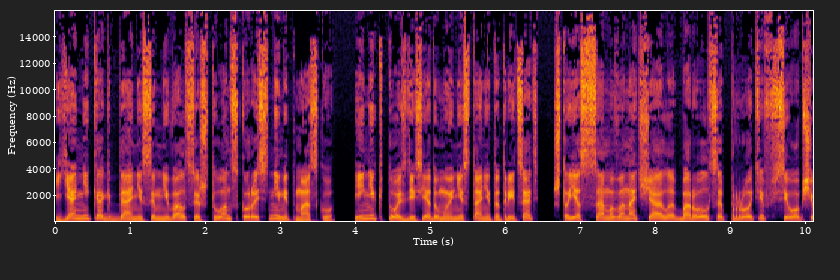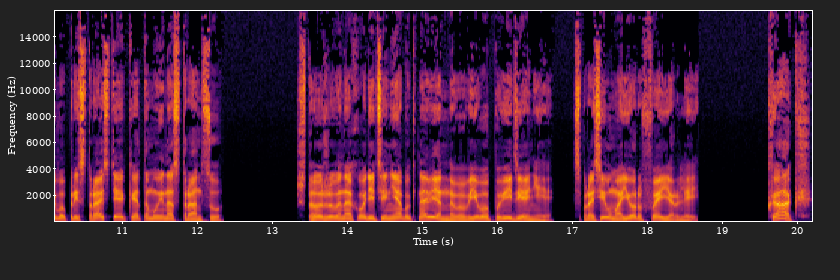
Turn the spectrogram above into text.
«я никогда не сомневался, что он скоро снимет маску и никто здесь, я думаю, не станет отрицать, что я с самого начала боролся против всеобщего пристрастия к этому иностранцу. «Что же вы находите необыкновенного в его поведении?» — спросил майор Фейерлей. «Как?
